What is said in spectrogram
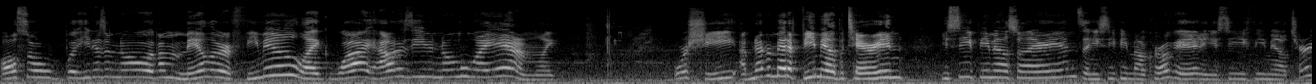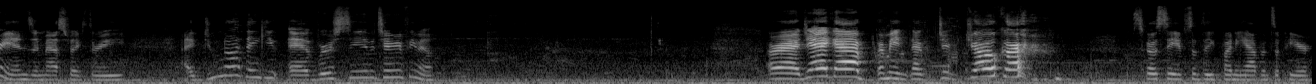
Also, but he doesn't know if I'm a male or a female. Like, why? How does he even know who I am? Like, or she? I've never met a female Batarian. You see female Salarians, and you see female Krogan, and you see female Turians in Mass Effect 3. I do not think you ever see a Batarian female. Alright, Jacob! I mean, J- Joker! Let's go see if something funny happens up here.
